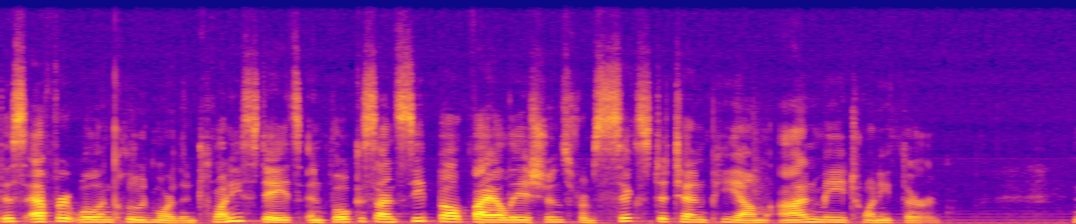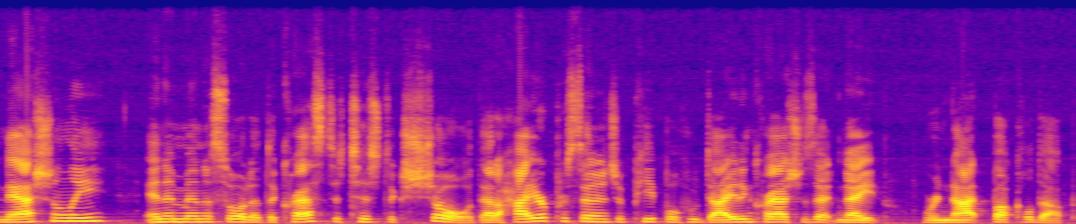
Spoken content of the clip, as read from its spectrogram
This effort will include more than 20 states and focus on seatbelt violations from 6 to 10 p.m. on May 23rd. Nationally and in Minnesota, the crash statistics show that a higher percentage of people who died in crashes at night were not buckled up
